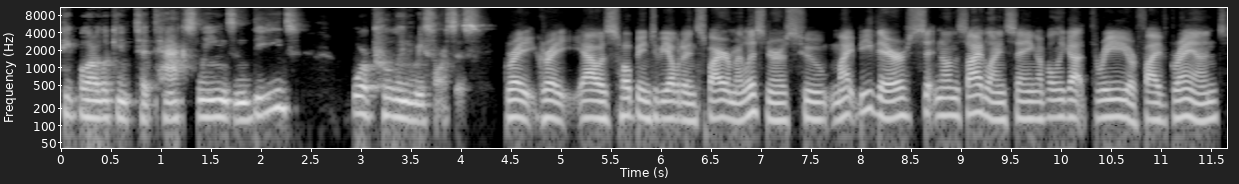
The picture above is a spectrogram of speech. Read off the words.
people are looking to tax liens and deeds or pooling resources. Great great. Yeah i was hoping to be able to inspire my listeners who might be there sitting on the sidelines saying i've only got three or five grand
